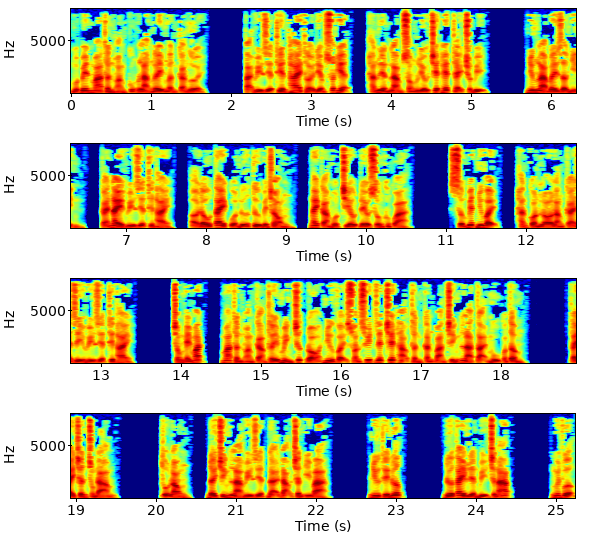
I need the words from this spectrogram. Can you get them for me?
Một bên ma thần hoàng cũng là ngây ngẩn cả người. Tại hủy diệt thiên thai thời điểm xuất hiện, hắn liền làm xong liều chết hết thể chuẩn bị. Nhưng là bây giờ nhìn, cái này hủy diệt thiên thai, ở đâu tay của nữ tử bên trong, ngay cả một chiêu đều sống không qua sớm biết như vậy, hắn còn lo lắng cái gì hủy diệt thiên thai. Trong nháy mắt, ma thần hoàng cảm thấy mình trước đó như vậy xoắn suýt giết chết hạo thần căn bản chính là tại mù quan tâm. Tay chân trong đám. Thổ long, đây chính là hủy diệt đại đạo chân ý ba. Như thế nước. Đưa tay liền bị chấn áp. Nguyên vượng,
